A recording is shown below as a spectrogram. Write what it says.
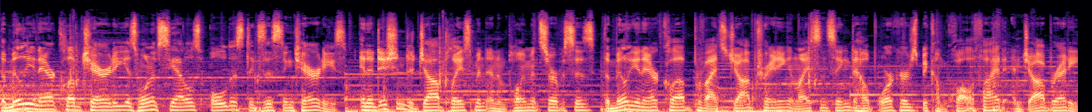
The Millionaire Club charity is one of Seattle's oldest existing charities. In addition to job placement and employment services, the Millionaire Club provides job training and licensing to help workers become qualified and job ready,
